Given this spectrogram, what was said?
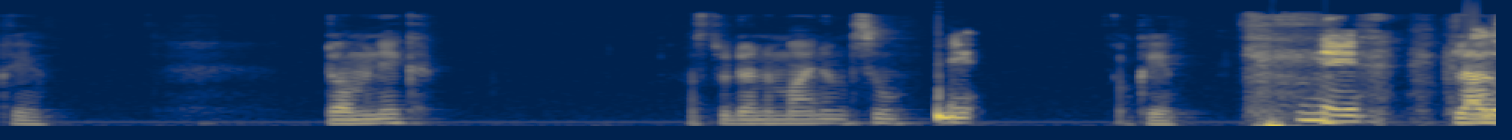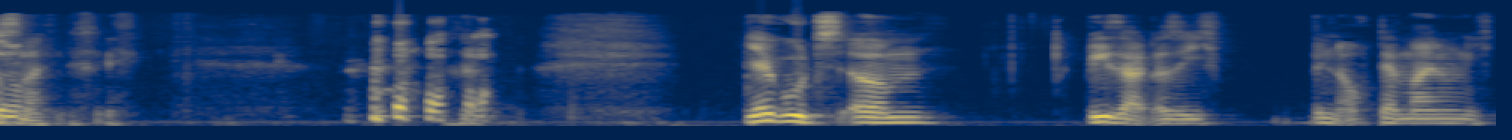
Okay. Dominik, hast du deine Meinung zu? Nee. Okay. Nee. Klares also. Nein. ja gut, ähm, wie gesagt, also ich bin auch der Meinung, ich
